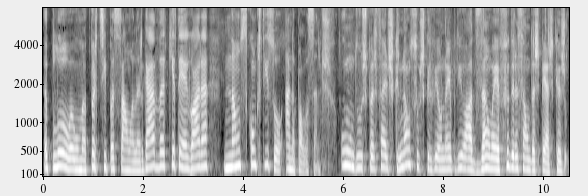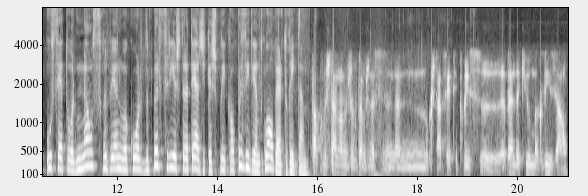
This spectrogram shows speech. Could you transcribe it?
apelou a uma participação alargada que até agora não se concretizou. Ana Paula Santos. Um dos parceiros que não subscreveu nem pediu a adesão é a Federação das Pescas. O setor não se revê no acordo de parceria estratégica, explica o presidente Gualberto Rita. Tal como está, não nos revemos no que está feito e por isso, havendo aqui uma revisão,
